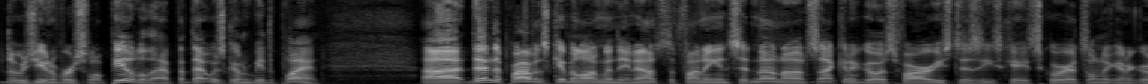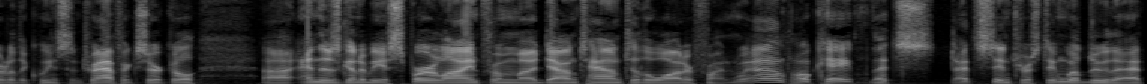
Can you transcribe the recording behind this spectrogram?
there was universal appeal to that, but that was going to be the plan. Uh, then the province came along when they announced the funding and said, no, no, it's not going to go as far east as Eastgate Square. It's only going to go to the Queenston Traffic Circle, uh, and there's going to be a spur line from uh, downtown to the waterfront. Well, okay, that's that's interesting. We'll do that.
